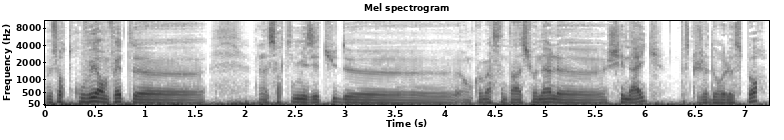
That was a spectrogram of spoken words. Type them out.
Je me suis retrouvé en fait euh, à la sortie de mes études euh, en commerce international euh, chez Nike, parce que j'adorais le sport.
